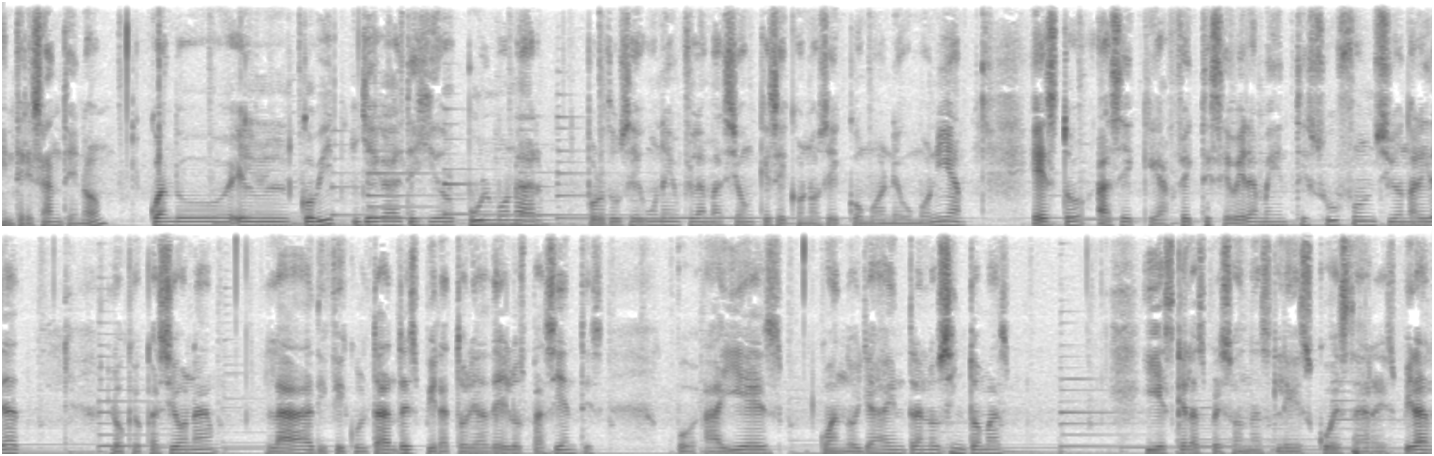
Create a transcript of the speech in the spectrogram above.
Interesante, ¿no? Cuando el COVID llega al tejido pulmonar, produce una inflamación que se conoce como neumonía. Esto hace que afecte severamente su funcionalidad, lo que ocasiona la dificultad respiratoria de los pacientes. Ahí es cuando ya entran los síntomas y es que a las personas les cuesta respirar.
